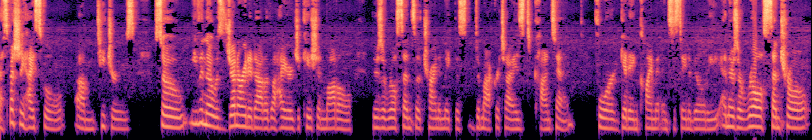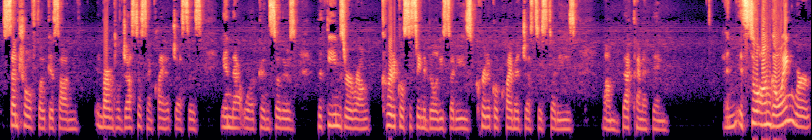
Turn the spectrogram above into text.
especially high school um, teachers so even though it was generated out of the higher education model there's a real sense of trying to make this democratized content for getting climate and sustainability. And there's a real central central focus on environmental justice and climate justice in that work. And so there's the themes are around critical sustainability studies, critical climate justice studies, um, that kind of thing. And it's still ongoing. We're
